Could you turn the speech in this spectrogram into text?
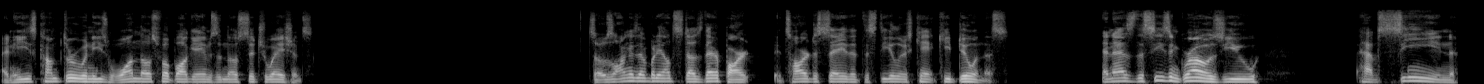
And he's come through and he's won those football games in those situations. So as long as everybody else does their part, it's hard to say that the Steelers can't keep doing this. And as the season grows, you have seen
